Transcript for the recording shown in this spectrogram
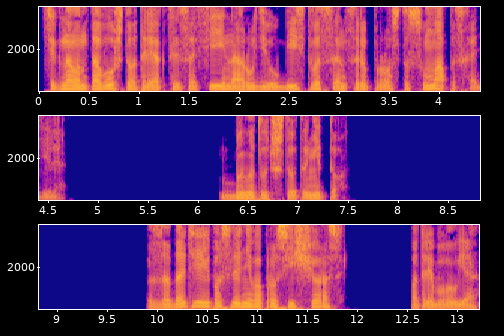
сигналом того, что от реакции Софии на орудие убийства сенсоры просто с ума посходили. Было тут что-то не то. «Задать ей последний вопрос еще раз», — потребовал я.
